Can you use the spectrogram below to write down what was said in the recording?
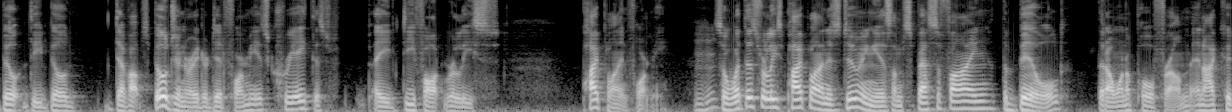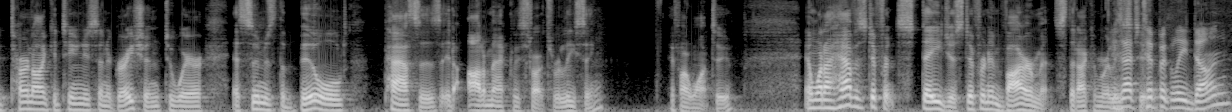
build the build DevOps build generator did for me is create this a default release pipeline for me. Mm-hmm. So what this release pipeline is doing is I'm specifying the build that I want to pull from, and I could turn on continuous integration to where as soon as the build passes, it automatically starts releasing if I want to. And what I have is different stages, different environments that I can release Is that to. typically done?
